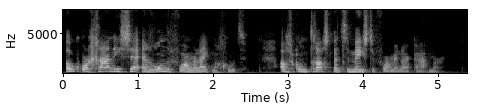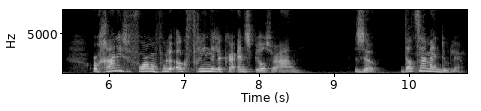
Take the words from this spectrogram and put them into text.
Ook organische en ronde vormen lijkt me goed, als contrast met de meeste vormen in haar kamer. Organische vormen voelen ook vriendelijker en speelser aan. Zo, dat zijn mijn doelen.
